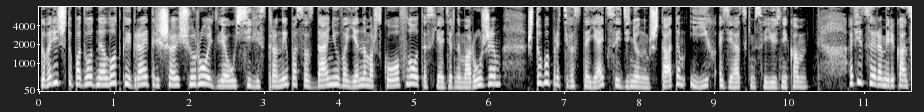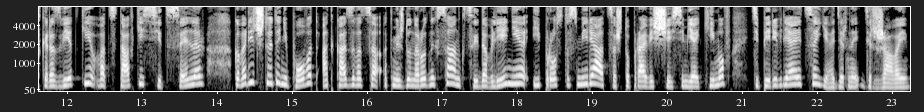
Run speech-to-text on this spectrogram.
говорит, что подводная лодка играет решающую роль для усилий страны по созданию военно-морского флота с ядерным оружием, чтобы противостоять Соединенным Штатам и их азиатским союзникам. Офицер американской разведки в отставке Сид Селлер говорит, что это не повод отказываться от международных санкций, давления и просто смиряться, что правящая семья Кимов теперь является ядерной державой.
